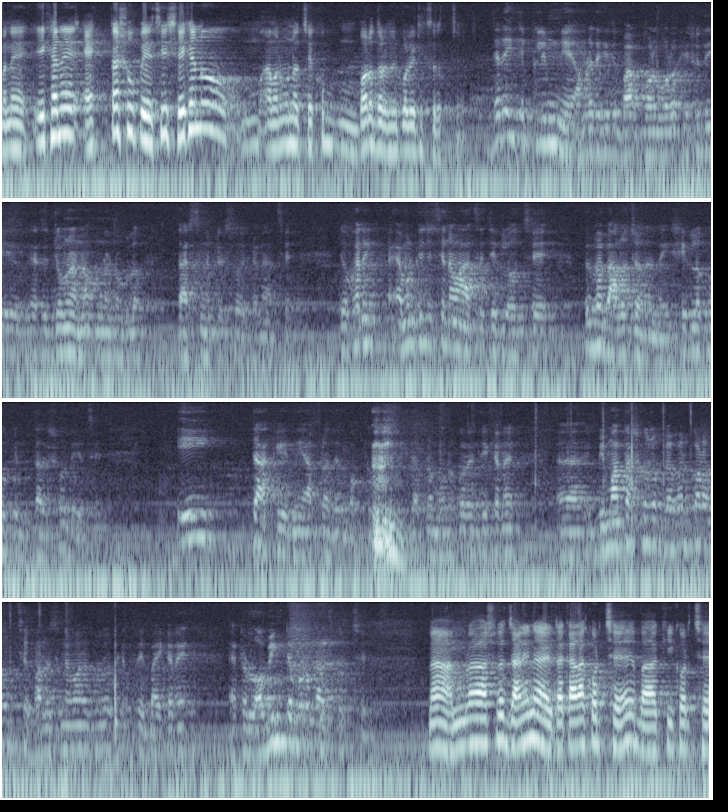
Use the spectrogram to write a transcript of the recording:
মানে এখানে একটা শো পেয়েছি, সেখানেও আমার মনে হচ্ছে খুব বড় ধরনের পলিটিক্স হচ্ছে। যারা এই যে ফিল্ম নিয়ে আমরা দেখি যে বড় বড় এই শুধু যমুনা, না অন্যান্যগুলো তার সিনেপ্লেক্সও এখানে আছে। যে ওখানে এমন কিছু সিনেমা আছে যেগুলো হচ্ছে ওইভাবে আলোচনা নেই, সেগুলোকেও কিন্তু তারা শো দিয়েছে। এইটাকে নিয়ে আপনাদের বক্তব্য আপনার মনে করেন যে এখানে বিমাতা সুলভ ব্যবহার করা হচ্ছে ভালো সিনেমাগুলোর ক্ষেত্রে বা এখানে একটা লবিংটা বড় কাজ করছে? না আমরা আসলে জানি না এটা কারা করছে বা কি করছে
